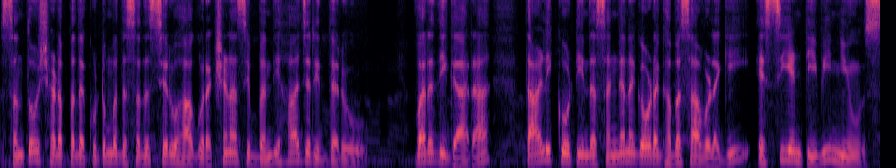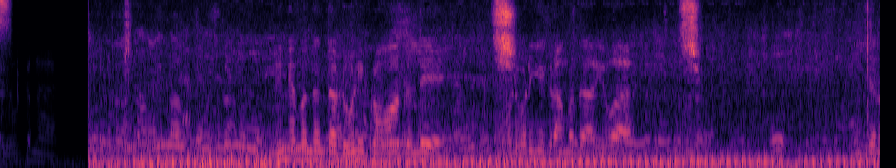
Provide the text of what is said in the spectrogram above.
ಸಂತೋಷ್ ಹಡಪದ ಕುಟುಂಬದ ಸದಸ್ಯರು ಹಾಗೂ ರಕ್ಷಣಾ ಸಿಬ್ಬಂದಿ ಹಾಜರಿದ್ದರು. ವರದಿಗಾರ ತಾಳಿಕೋಟಿಯಿಂದ Sanganagouda Ghabasavalagi SCN TV news. ನಿನ್ನೆ ಬಂದಂಥ ಡೋಣಿ ಪ್ರವಾಹದಲ್ಲಿ ಒಡವಡಿಗೆ ಗ್ರಾಮದ ಯುವ ಮಂಜುನ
